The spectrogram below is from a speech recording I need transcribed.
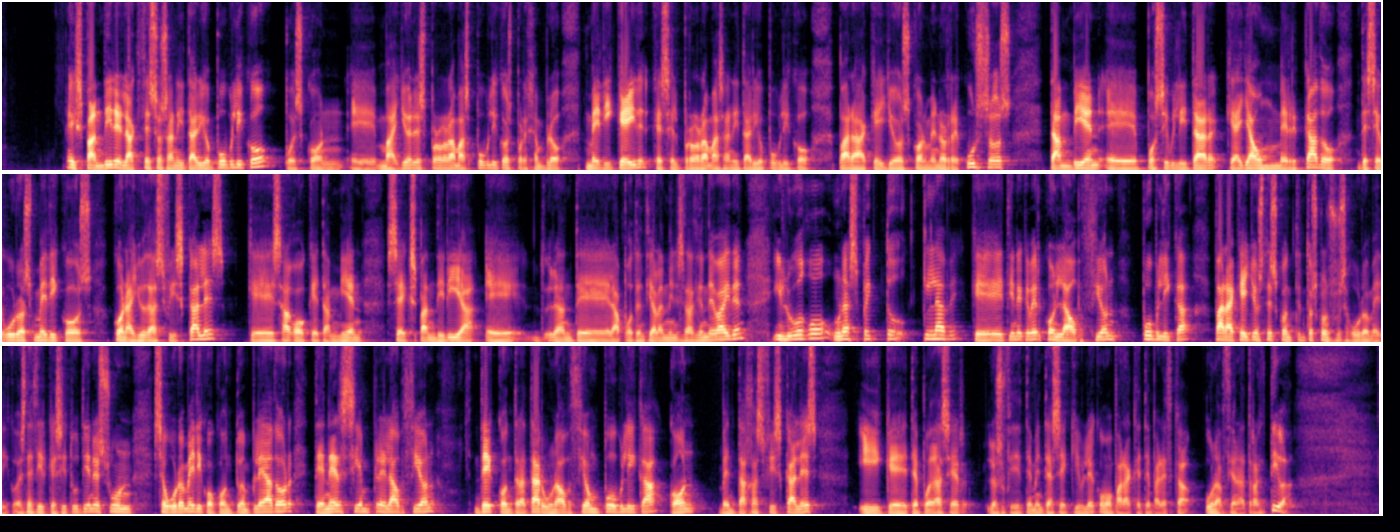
expandir el acceso sanitario público, pues con eh, mayores programas públicos, por ejemplo, Medicaid, que es el programa sanitario público para aquellos con menos recursos, también eh, posibilitar que haya un mercado de seguros médicos con ayudas fiscales, que es algo que también se expandiría eh, durante la potencial administración de Biden, y luego un aspecto clave que tiene que ver con la opción pública para aquellos descontentos con su seguro médico. Es decir, que si tú tienes un seguro médico con tu empleador, tener siempre la opción de contratar una opción pública con ventajas fiscales y que te pueda ser lo suficientemente asequible como para que te parezca una opción atractiva.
